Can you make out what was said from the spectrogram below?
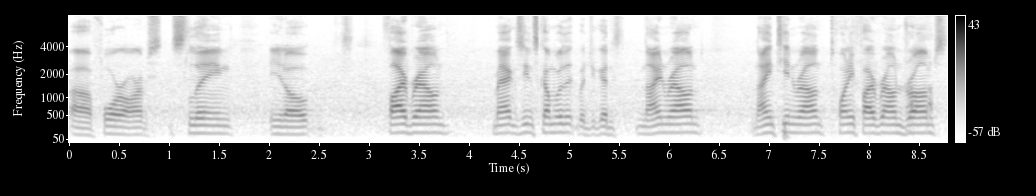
uh, forearms, sling, you know, five round magazines come with it, but you get nine round, 19 round, 25 round drums,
